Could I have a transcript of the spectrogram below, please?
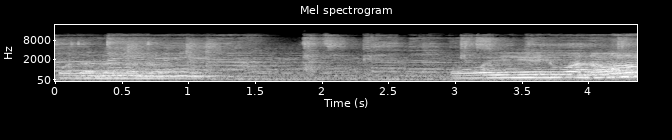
โอ้ยเลิศเลิไ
